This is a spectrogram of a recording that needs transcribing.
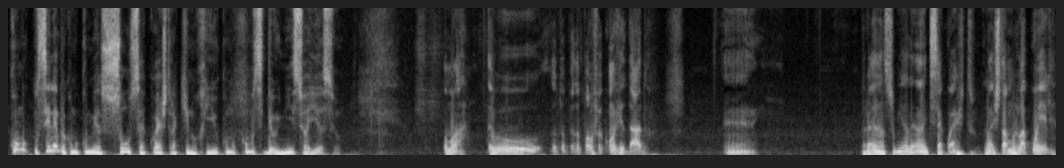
Como, você lembra como começou o sequestro aqui no Rio? Como, como se deu início a isso? Vamos lá. O doutor Pedro Paulo foi convidado para assumir a antissequestro. Nós estávamos lá com ele,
